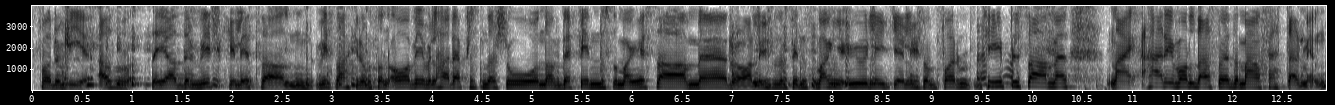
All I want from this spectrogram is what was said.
for vi, altså, Ja, det virker litt sånn Vi snakker om sånn Å, vi vil ha representasjon, og det finnes så mange samer, og liksom det finnes mange ulike liksom, form, typer samer. Nei, her i Volda så er det meg og fetteren min.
